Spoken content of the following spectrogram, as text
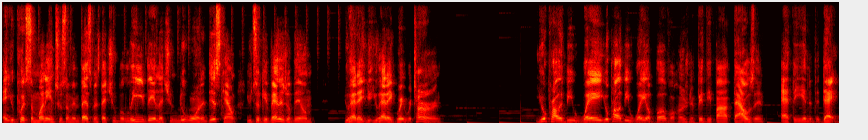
And you put some money into some investments that you believed in that you knew were on a discount, you took advantage of them, you had a you, you had a great return, you'll probably be way you'll probably be way above 155,000 at the end of the day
